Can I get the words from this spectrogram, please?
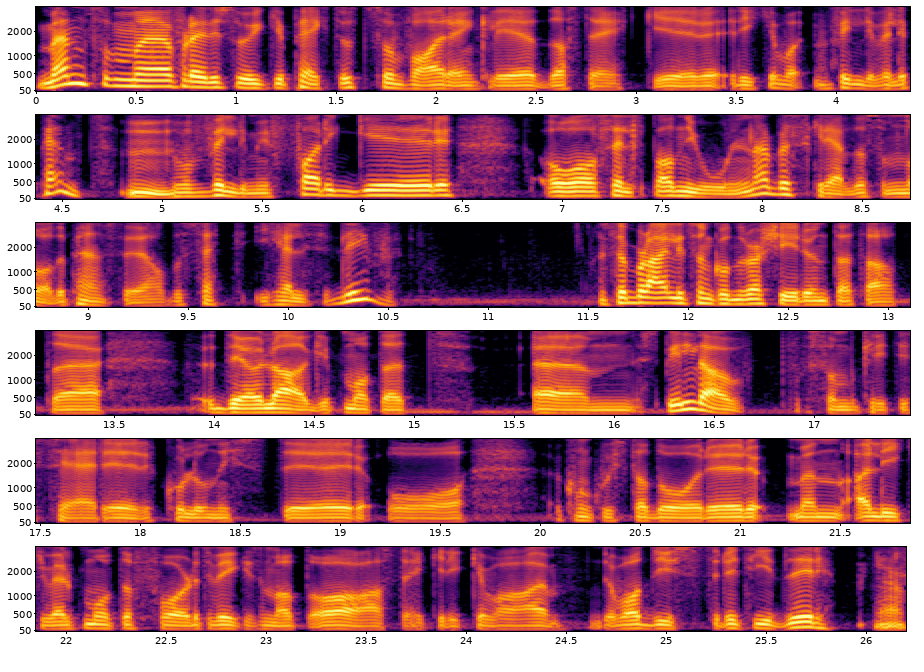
Men som eh, flere historikere pekte ut, så var egentlig Dastekerriket veldig, veldig pent. Mm. Det var veldig mye farger, og selv spanjolene beskrev det som noe av det peneste de hadde sett i hele sitt liv. Så det blei litt sånn kontroversi rundt dette at uh, det å lage på en måte et um, spill da, som kritiserer kolonister og conquistadorer, men allikevel på en måte får det til å virke som at å, Aztekerriket var, det var dystre tider. Ja.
